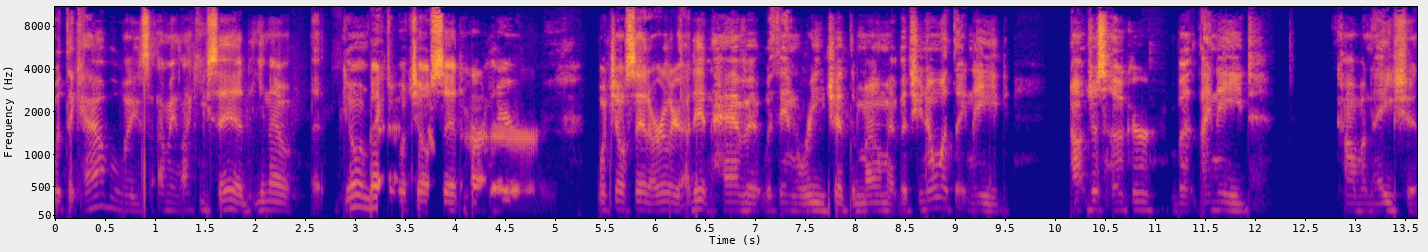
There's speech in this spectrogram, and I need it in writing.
with the Cowboys, I mean, like you said, you know, uh, going back to what y'all said earlier, what y'all said earlier, I didn't have it within reach at the moment, but you know what they need? Not just Hooker, but they need combination.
